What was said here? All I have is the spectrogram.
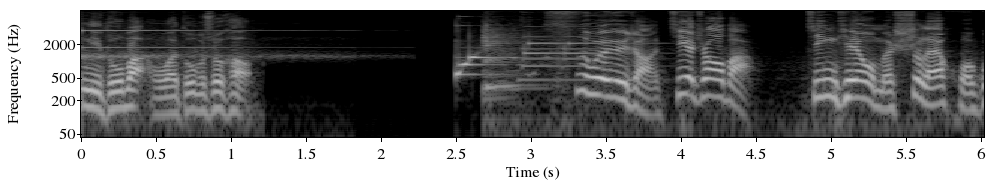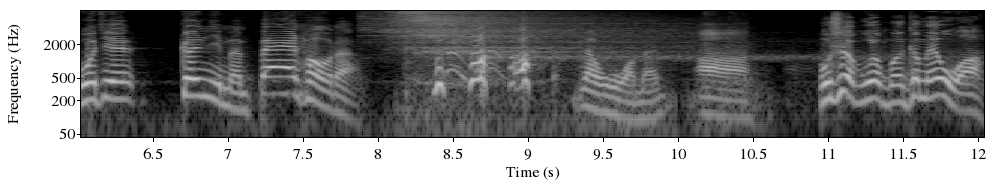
你读吧，我读不出口。四位队长接招吧！今天我们是来火锅间跟你们 battle 的。那我们，啊，不是，不是，我跟没我。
